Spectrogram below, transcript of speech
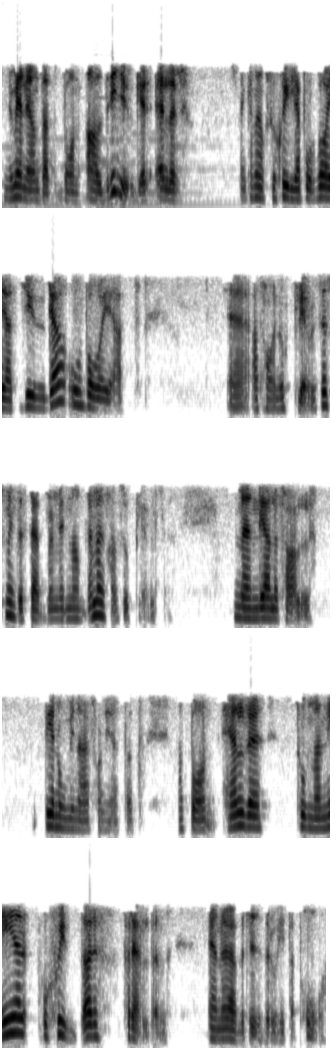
Nu menar jag inte att barn aldrig ljuger, eller sen kan man också skilja på vad är att ljuga och vad är att, eh, att ha en upplevelse som inte stämmer med den andra människans upplevelse. Men det är i alla fall Det är nog min erfarenhet att, att barn hellre tonar ner och skyddar föräldern än överdriver och hittar på.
